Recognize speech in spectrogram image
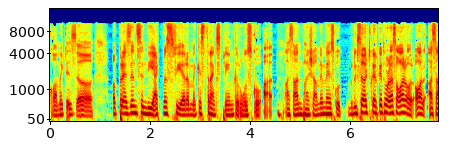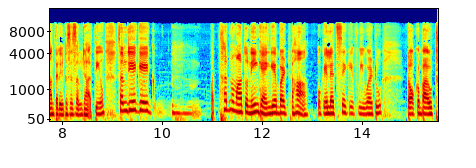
comet is a presence in the atmosphere मैं किस तरह एक्सप्लेन करूँ उसको? आसान भाषा में मैं इसको रिसर्च करके थोड़ा सा और और, और आसान तरीके से समझाती हूँ। समझिए कि एक पत्थर नुमा तो नहीं कहेंगे बट हाँ okay let's say if we were to talk about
